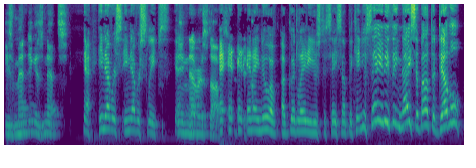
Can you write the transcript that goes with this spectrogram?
he's mending his nets. yeah, he never he never sleeps. Yeah. He never stops. And, and, and I knew a, a good lady used to say something. Can you say anything nice about the devil?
